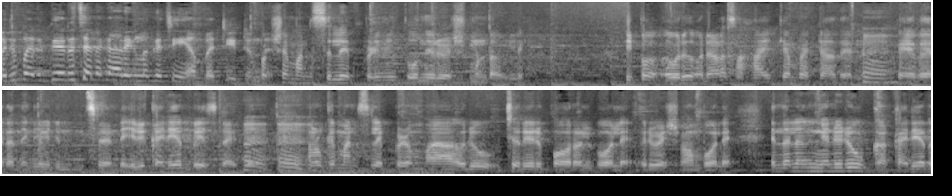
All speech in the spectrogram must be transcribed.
ഒരു പരിധി വരെ ചില കാര്യങ്ങളൊക്കെ ചെയ്യാൻ പറ്റിയിട്ടുണ്ട്. പക്ഷെ മനസ്സിൽ എപ്പോഴും തോന്നിയൊരു വിഷമം ഉണ്ടാവില്ലേ ഇപ്പൊ ഒരു ഒരാളെ സഹായിക്കാൻ പറ്റാതെ വേറെ എന്തെങ്കിലും ഒരു ഇൻസിഡന്റ് ഒരു കരിയർ ബേസ്ഡ് ആയിട്ട്. നമുക്ക് മനസ്സിൽ എപ്പോഴും ഒരു ചെറിയൊരു പോറൽ പോലെ ഒരു വിഷമം പോലെ. എന്നാലും ഇങ്ങനെ ഒരു കരിയർ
